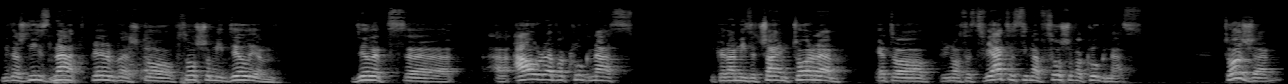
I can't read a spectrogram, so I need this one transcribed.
мы должны знать первое, что все, что мы делаем, делает э, аура вокруг нас. И когда мы изучаем Тора, это приносит святости на все, что вокруг нас. Тоже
